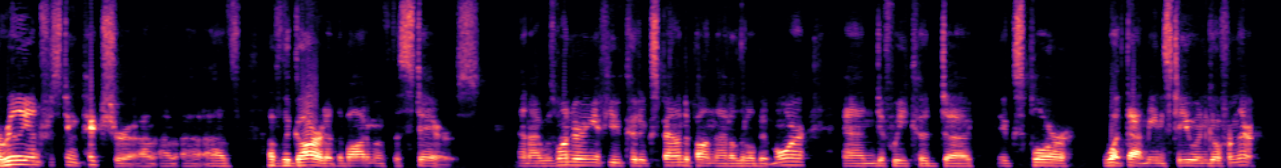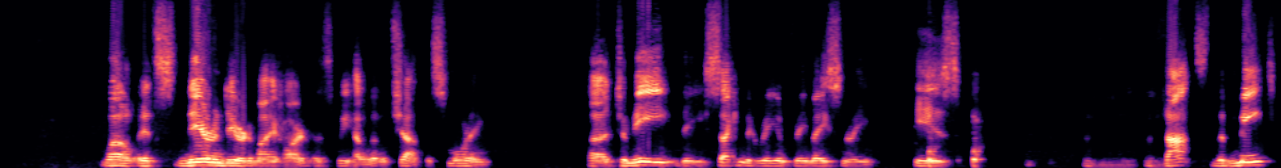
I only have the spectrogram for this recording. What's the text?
a really interesting picture of, of, of the guard at the bottom of the stairs. And I was wondering if you could expound upon that a little bit more and if we could uh, explore what that means to you and go from there. Well, it's near and dear to my heart, as we had a little chat this morning. Uh, to me, the second degree in Freemasonry is that's the meat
